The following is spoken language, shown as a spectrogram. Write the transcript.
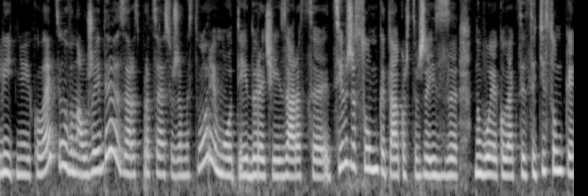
Літньої колекції, ну вона вже йде. Зараз процес уже ми створюємо. От і до речі, і зараз це ці вже сумки, також це вже із нової колекції. Це ті сумки,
